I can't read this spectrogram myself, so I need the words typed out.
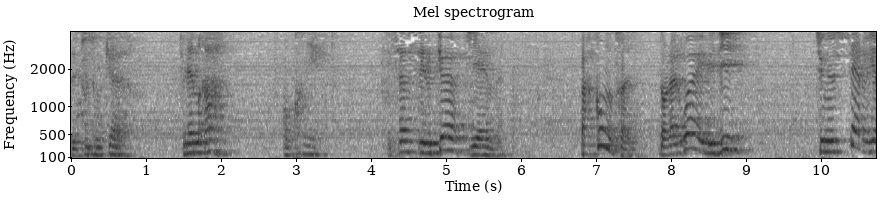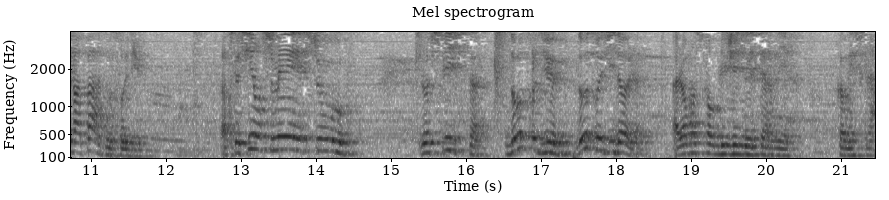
de tout ton cœur. Tu l'aimeras en premier. Et ça, c'est le cœur qui aime. Par contre, dans la loi, il est dit, tu ne serviras pas d'autres dieux. Parce que si on se met sous l'auspice d'autres dieux, d'autres idoles, alors on sera obligé de les servir comme esclaves.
